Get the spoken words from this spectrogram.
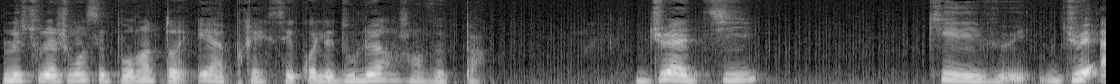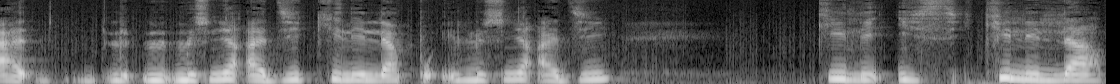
Le soulagement, c'est pour un temps. Et après, c'est quoi les douleurs? J'en veux pas. Dieu a dit qu'il Dieu a, le, Seigneur a dit qu'il est là pour, le Seigneur a dit qu'il est ici, qu'il est là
